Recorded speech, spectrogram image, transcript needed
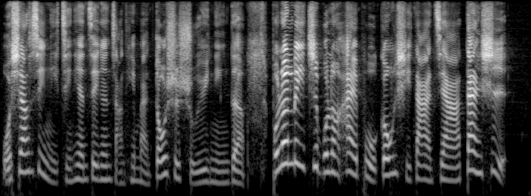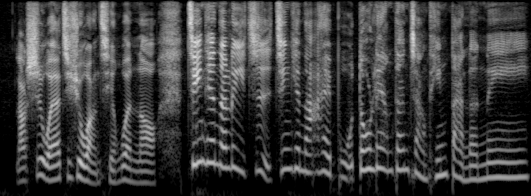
我相信你今天这根涨停板都是属于您的。不论励志，不论爱普，恭喜大家！但是，老师，我要继续往前问喽。今天的励志，今天的爱普都亮灯涨停板了呢。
